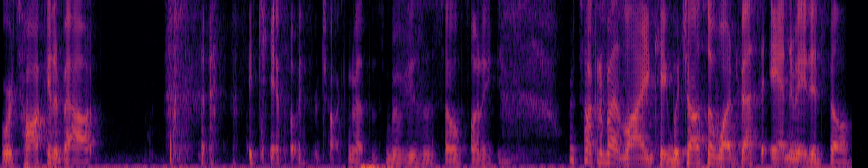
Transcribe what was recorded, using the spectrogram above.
We're talking about. I can't believe we're talking about this movie. This is so funny. We're talking about Lion King, which also won Best Animated Film.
